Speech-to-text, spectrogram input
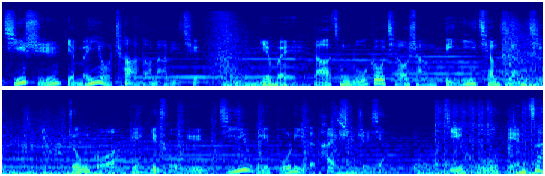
其实也没有差到哪里去。因为打从卢沟桥上第一枪响起，中国便已处于极为不利的态势之下，几乎连再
